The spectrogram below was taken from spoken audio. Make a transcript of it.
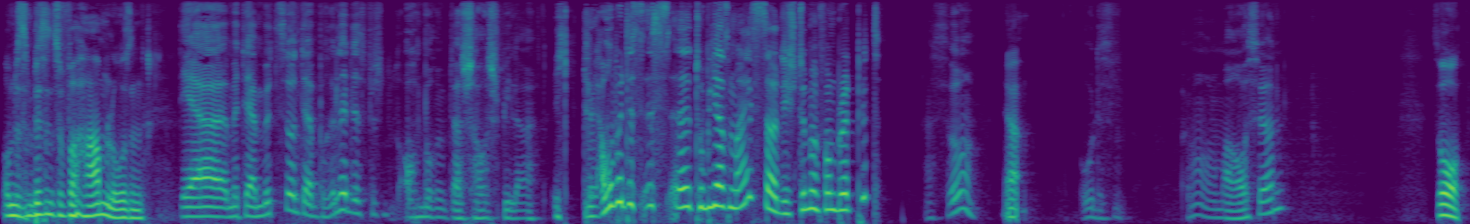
Um das ein bisschen zu verharmlosen. Der mit der Mütze und der Brille, das ist bestimmt auch ein berühmter Schauspieler. Ich glaube, das ist äh, Tobias Meister, die Stimme von Brad Pitt. Ach so. Ja. Oh, das. Wollen wir noch mal raushören? So,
